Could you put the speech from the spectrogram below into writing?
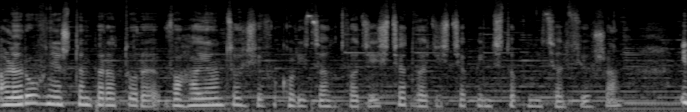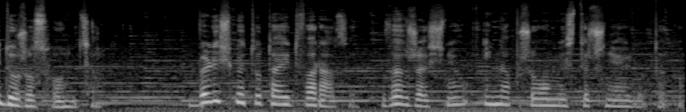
ale również temperaturę wahającą się w okolicach 20-25 stopni Celsjusza i dużo słońca. Byliśmy tutaj dwa razy, we wrześniu i na przełomie stycznia i lutego.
